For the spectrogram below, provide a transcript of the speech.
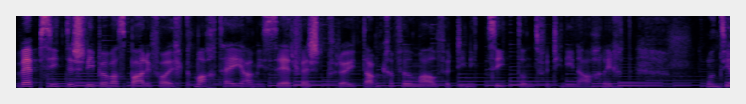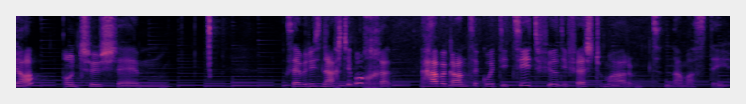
Webseite schreiben, was ein paar von euch gemacht haben. Ich habe mich sehr fest gefreut. Danke vielmals für deine Zeit und für deine Nachricht. Und ja, und sonst ähm, sehen wir uns nächste Woche. Habe eine ganz gute Zeit, fühl dich fest umarmt. Namaste.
